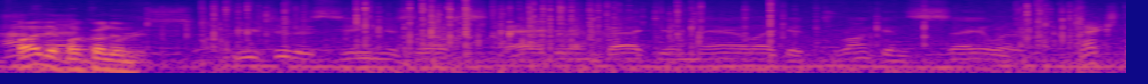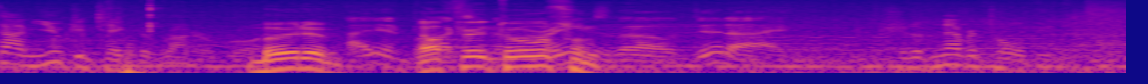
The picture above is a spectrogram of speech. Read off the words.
Ajde pa Columbus. You should have seen yourself staggering back in there like a drunken sailor. Next time you can take the runner, Roy. Buyurun. I didn't box in the Marines though, did I? Should have never told you that.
